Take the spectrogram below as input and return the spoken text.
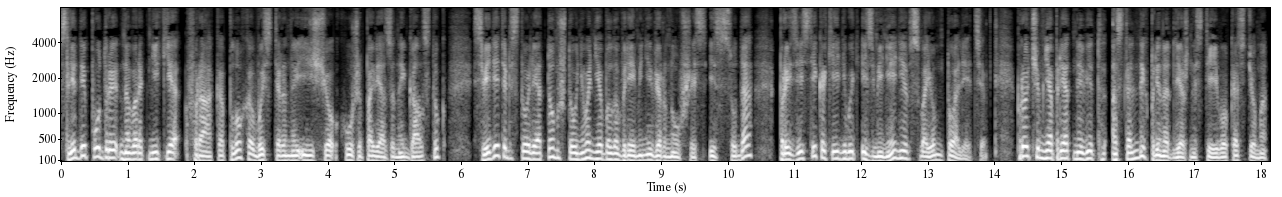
Следы пудры на воротнике фрака, плохо выстиранный и еще хуже повязанный галстук, свидетельствовали о том, что у него не было времени, вернувшись из суда, произвести какие-нибудь изменения в своем туалете. Впрочем, неопрятный вид остальных принадлежностей его костюма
